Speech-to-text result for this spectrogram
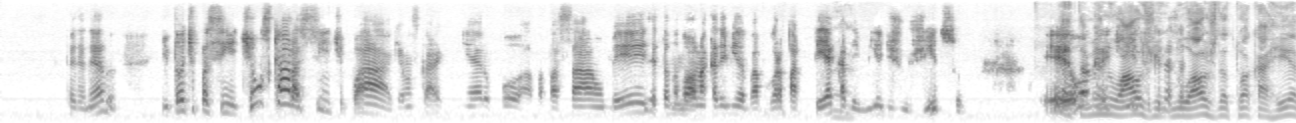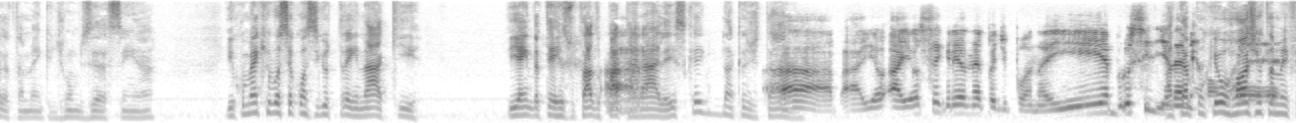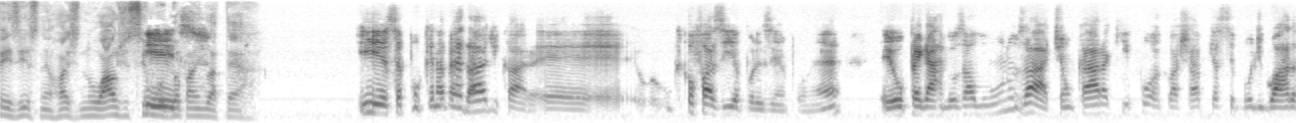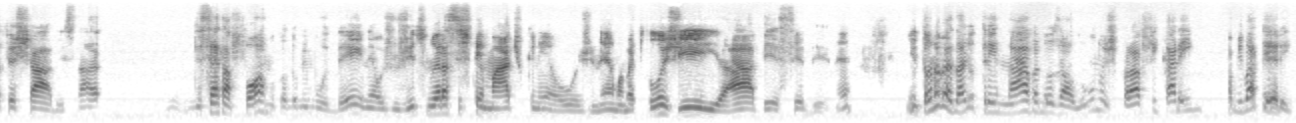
tá entendendo? Então, tipo assim, tinha uns caras assim, tipo, ah, que eram uns caras que vieram, porra, pra passar um mês e estão dando aula na academia. Agora, pra ter é. academia de jiu-jitsu. É, também no auge, no auge da tua carreira também, que vamos dizer assim, né? E como é que você conseguiu treinar aqui e ainda ter resultado pra ah, caralho? É isso que é inacreditável. Ah, aí, aí é o segredo, né, Padipano? Aí é Bruce Lee, Até né, porque o Roger é... também fez isso, né? O Roger no auge se isso. mudou pra Inglaterra. Isso, é porque, na verdade, cara, é... o que, eu fazia, por exemplo, né? Eu pegar meus alunos, ah, tinha um cara que, porra, que eu achava que ia ser bom de guarda fechada. Isso, na... de certa forma, quando eu me mudei, né, o jiu-jitsu não era sistemático que nem é hoje, né? Uma metodologia, A, B, C, D, né? Então, na verdade, eu treinava meus alunos para ficarem, para me baterem.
